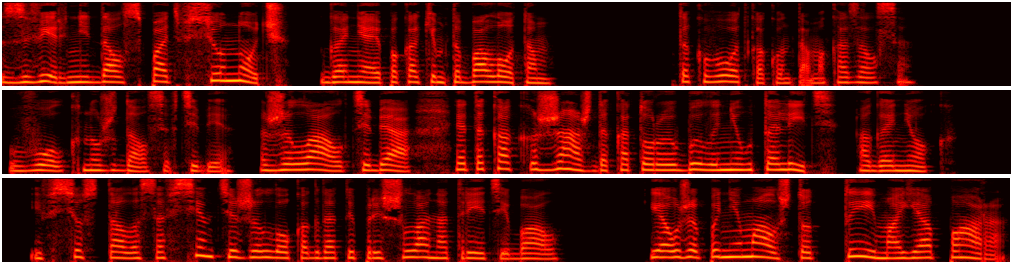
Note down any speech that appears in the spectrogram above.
зверь не дал спать всю ночь, гоняя по каким-то болотам. Так вот, как он там оказался. Волк нуждался в тебе, желал тебя. Это как жажда, которую было не утолить, огонек. И все стало совсем тяжело, когда ты пришла на третий бал. Я уже понимал, что ты моя пара.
